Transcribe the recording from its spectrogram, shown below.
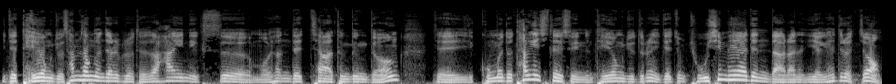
이제 대형주, 삼성전자를 비롯해서 하이닉스, 뭐 현대차 등등등, 이제 이 공매도 타겟이 될 수 있는 대형주들은 이제 좀 조심해야 된다라는 이야기 해드렸죠.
